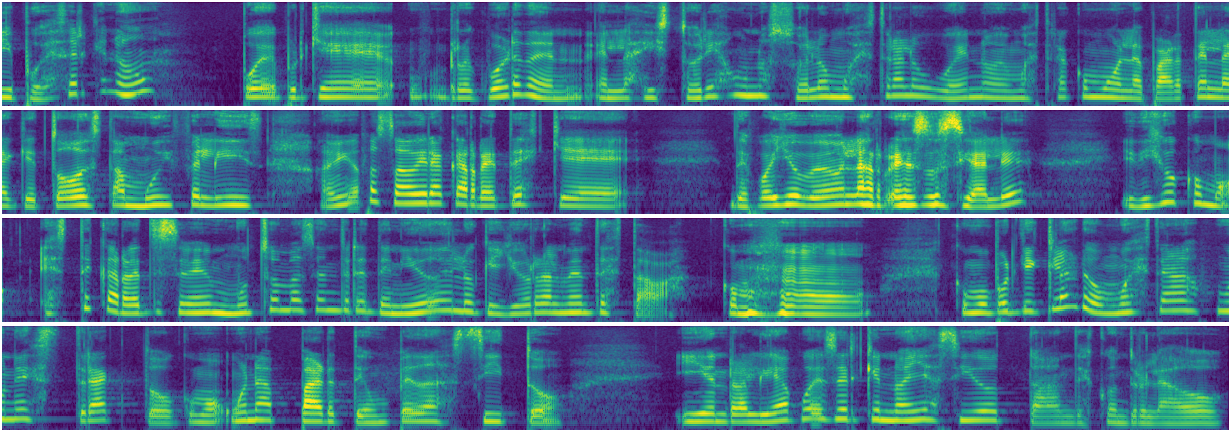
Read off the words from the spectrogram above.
y puede ser que no, porque recuerden, en las historias uno solo muestra lo bueno, muestra como la parte en la que todo está muy feliz. A mí me ha pasado ir a carretes que después yo veo en las redes sociales y digo como, este carrete se ve mucho más entretenido de lo que yo realmente estaba. Como, como porque claro, muestra un extracto, como una parte, un pedacito. Y en realidad puede ser que no haya sido tan descontrolado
